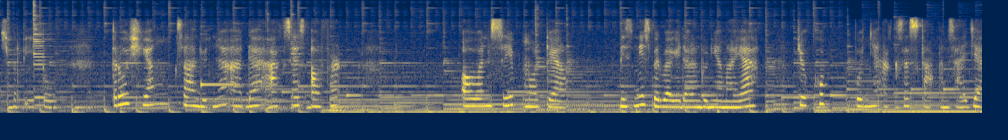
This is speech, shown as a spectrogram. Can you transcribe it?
Seperti itu terus yang selanjutnya ada access over ownership model. Bisnis berbagai dalam dunia maya cukup punya akses kapan saja.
